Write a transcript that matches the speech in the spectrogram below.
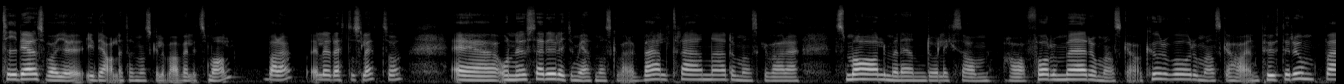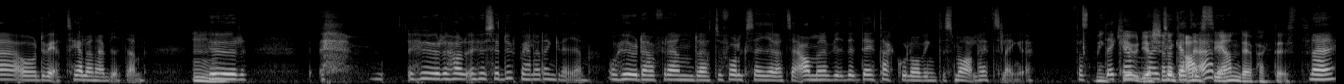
tidigare så var ju idealet att man skulle vara väldigt smal bara, eller rätt och slätt så. Eh, och nu så är det ju lite mer att man ska vara vältränad och man ska vara smal men ändå liksom ha former och man ska ha kurvor och man ska ha en putig rumpa och du vet hela den här biten. Mm. Hur, hur, har, hur ser du på hela den grejen? Och hur det har förändrat och folk säger att så, ja, men vi, det, det är tack och lov inte smalhets längre. Fast Men det kan gud, jag känner inte alls det igen det faktiskt. Nej,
